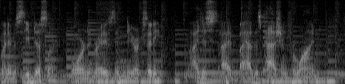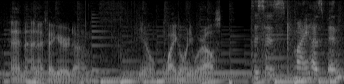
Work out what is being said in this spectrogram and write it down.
My name is Steve Disler, born and raised in New York City. I just, I, I have this passion for wine and, and I figured, um, you know, why go anywhere else? This is my husband,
